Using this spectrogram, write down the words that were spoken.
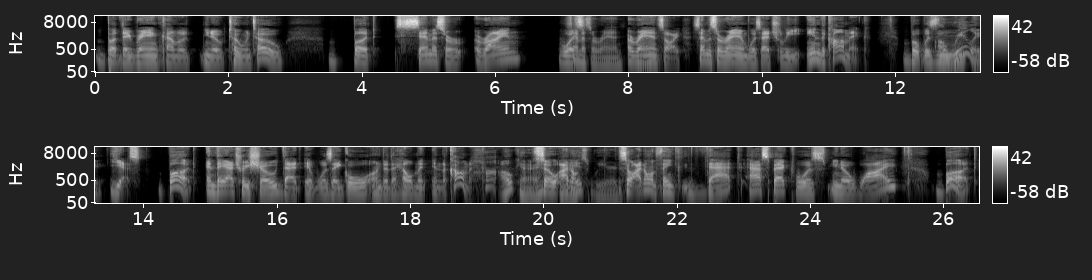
but they ran kind of you know toe and toe but Samus or Orion was Samus Aran. Aran sorry Samus Aran was actually in the comic but was Oh, n- really? yes but and they actually showed that it was a goal under the helmet in the comic Huh, okay. So I don't- is weird. so I don't think that aspect was, you know, why. But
